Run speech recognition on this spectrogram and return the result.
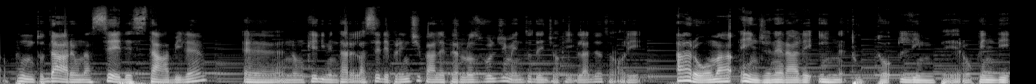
appunto dare una sede stabile, eh, nonché diventare la sede principale per lo svolgimento dei giochi gladiatori a Roma e in generale in tutto l'impero. Quindi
